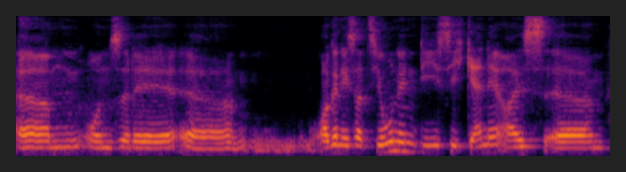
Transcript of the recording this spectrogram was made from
ähm, unsere ähm, Organisationen, die sich gerne als ähm,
